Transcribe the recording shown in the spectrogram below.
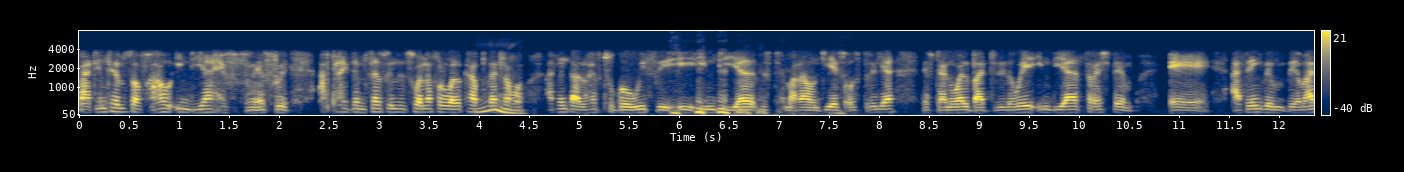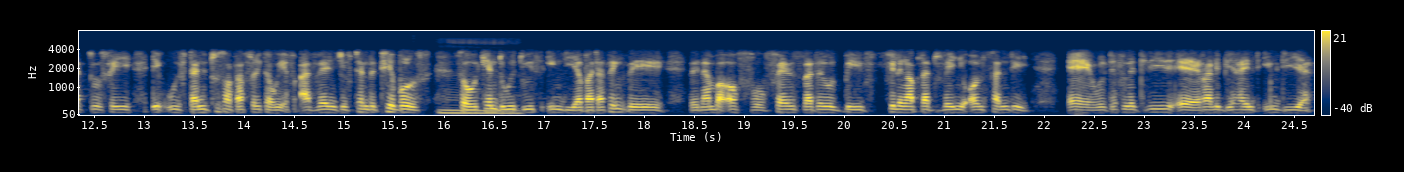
but in terms of how India have, have applied themselves in this wonderful World Cup. Mm. I think I'll have to go with the, India this time around. Yes, Australia, they've done well, but the way India thrashed them, uh, I think they, they might to say we've done it to South Africa, we have avenged, we've turned the tables, mm. so we can do it with India. But I think the the number of fans that will be filling up that venue on Sunday uh, will definitely uh, rally behind India.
